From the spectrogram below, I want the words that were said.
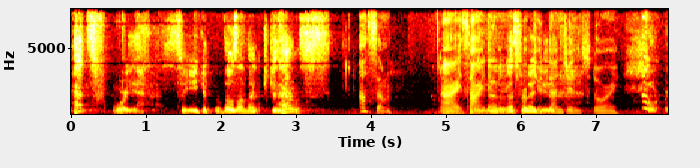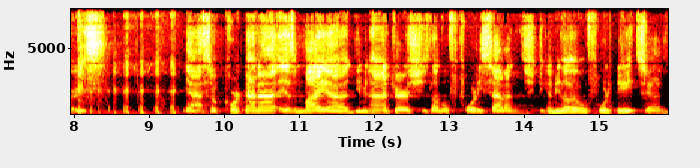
pets for you, so you can put those on the kitchen house. Awesome. All right, sorry, And, uh, that's what I your do. dungeon story. No worries. yeah, so Cortana is my uh, demon hunter. She's level 47. She's going to be level 48 soon.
